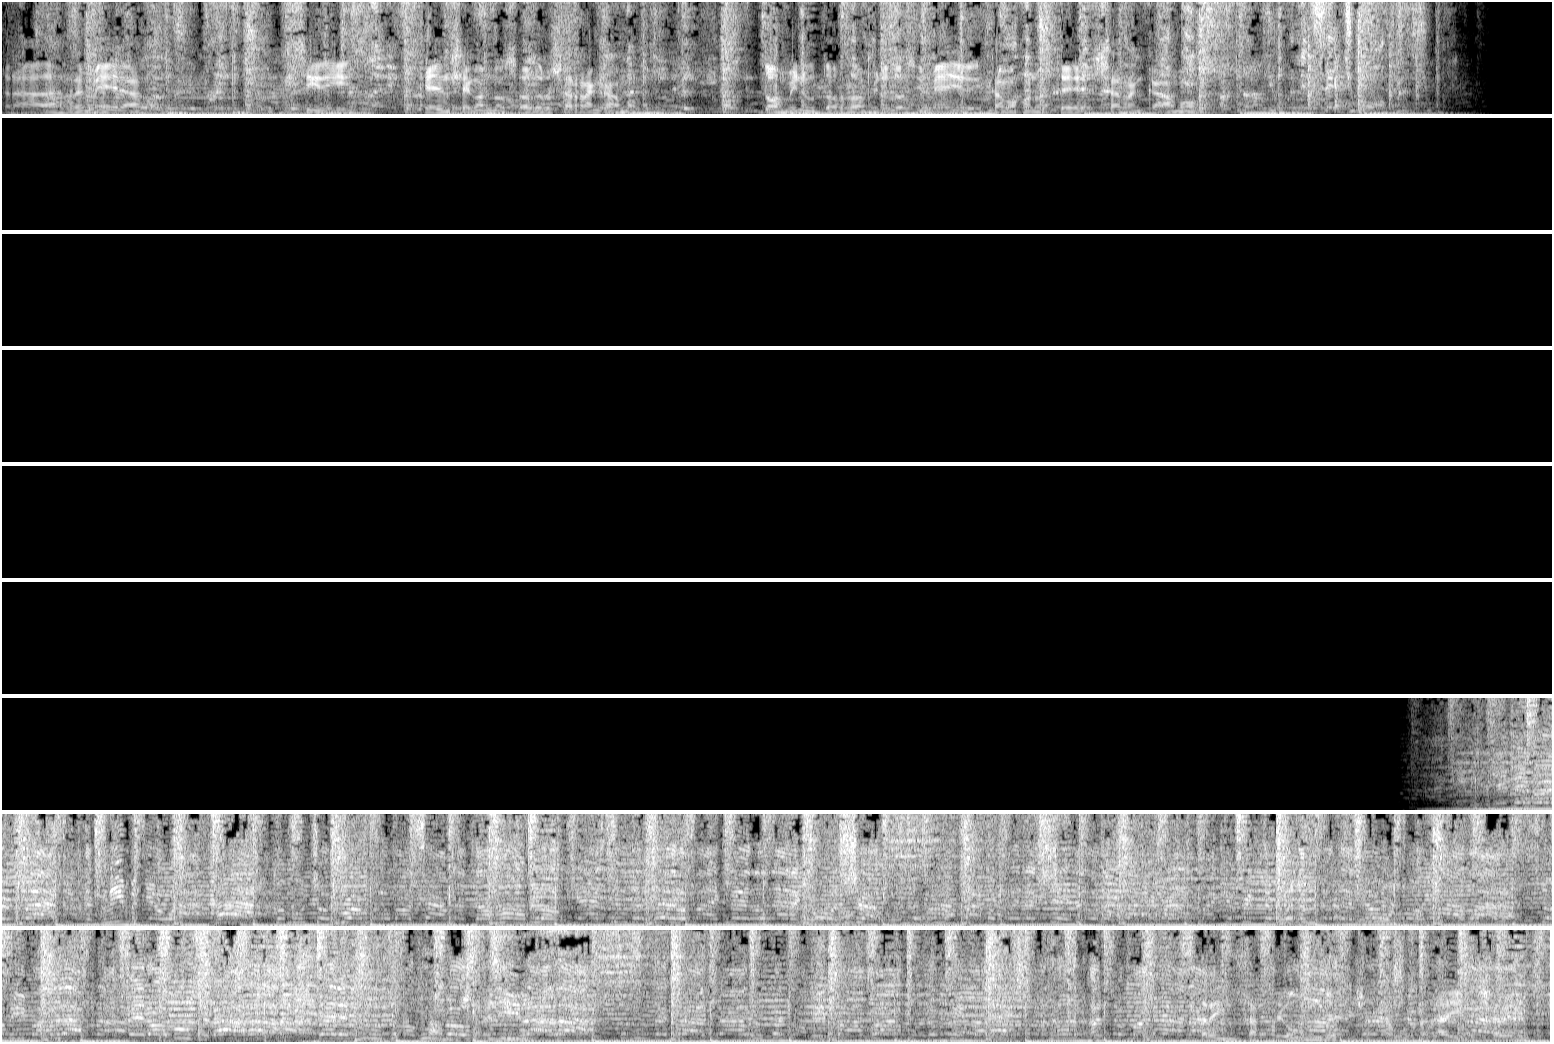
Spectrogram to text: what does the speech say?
Entradas, remeras, CDs, quédense con nosotros, ya arrancamos. Dos minutos, dos minutos y medio y estamos con ustedes, ya arrancamos. Ya estamos al aire, ya venimos.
